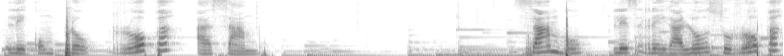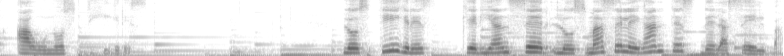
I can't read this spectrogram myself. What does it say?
le compró ropa a Sambo. Sambo les regaló su ropa a unos tigres. Los tigres querían ser los más elegantes de la selva.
